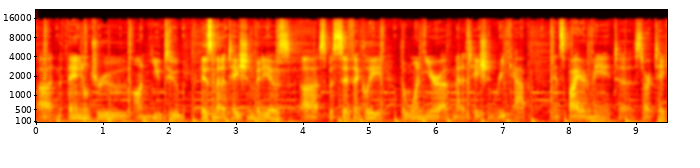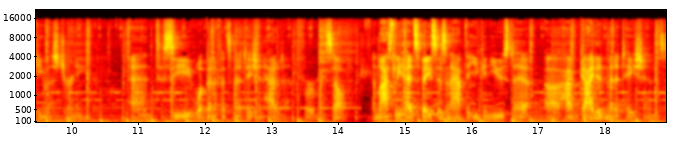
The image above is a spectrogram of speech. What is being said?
Uh, Nathaniel Drew on YouTube. His meditation videos, uh, specifically the one year of meditation recap, inspired me to start taking this journey to see what benefits meditation had for myself. And lastly, Headspace is an app that you can use to uh, have guided meditations.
